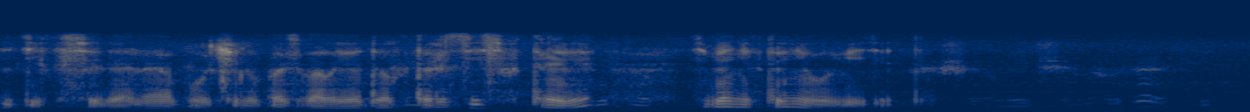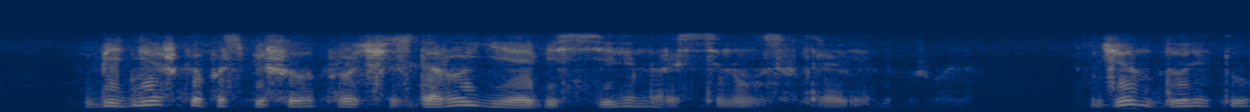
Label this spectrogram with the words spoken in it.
«Иди-ка сюда, на обочину», — позвал ее доктор. «Здесь, в траве, тебя никто не увидит». Бедняжка поспешила прочь с дороги и обессиленно растянулась в траве. Джон Дулитл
